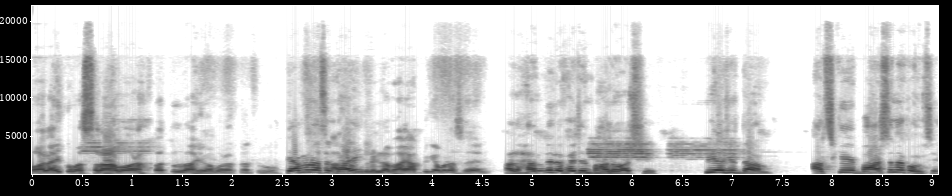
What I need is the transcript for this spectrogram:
ওয়ালাইকুম আসসালাম ওয়া রাহমাতুল্লাহি ওয়া বারাকাতুহু। কেমন আছেন ভাই? আলহামদুলিল্লাহ ভাই আপনি কেমন আছেন? আলহামদুলিল্লাহ ভাইজান ভালো আছি। পেঁয়াজের দাম আজকে বাড়ছে না কমছে?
